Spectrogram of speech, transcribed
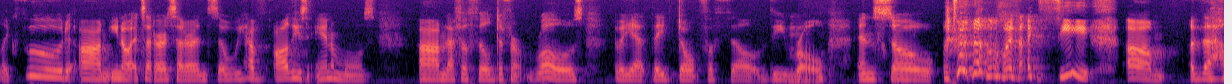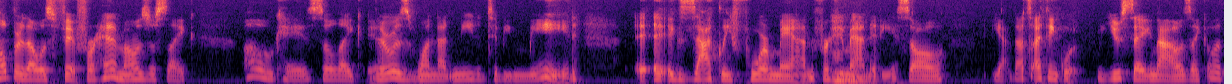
like food, um, you know, et cetera, et cetera. And so we have all these animals um, that fulfill different roles, but yet they don't fulfill the Hmm. role. And so when I see um, the helper that was fit for him, I was just like, oh, okay. So like Yeah. there was one that needed to be made e- exactly for man, for Mm-hmm. humanity. So yeah, that's I think what you saying that I was like, oh,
